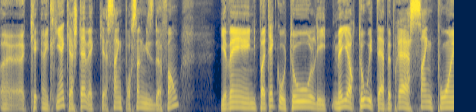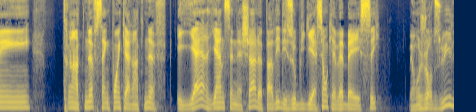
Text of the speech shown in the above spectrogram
un, client qui achetait avec 5% de mise de fonds. Il y avait une hypothèque autour, les meilleurs taux étaient à peu près à 5,39, 5,49. Et hier, Yann Sénéchal a parlé des obligations qui avaient baissé. Bien, aujourd'hui,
